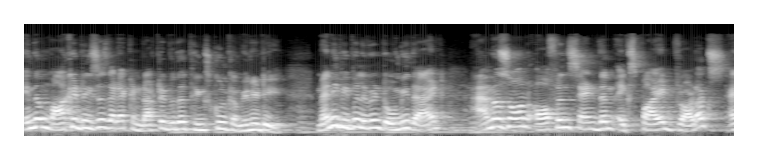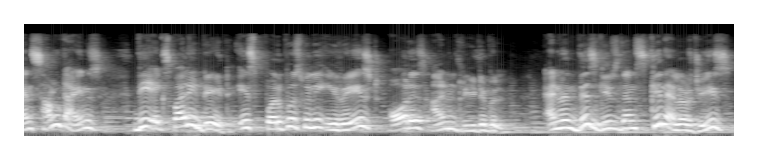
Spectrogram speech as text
in the market research that I conducted with the Think School community, many people even told me that Amazon often sent them expired products and sometimes the expiry date is purposefully erased or is unreadable. And when this gives them skin allergies,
